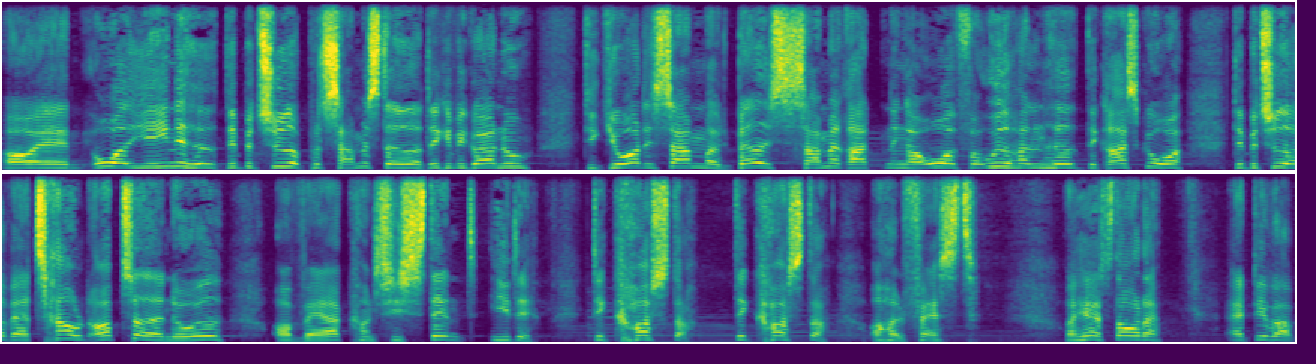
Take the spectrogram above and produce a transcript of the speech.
Og øh, ordet i enighed, det betyder på samme sted, og det kan vi gøre nu. De gjorde det sammen, og bad i samme retning, og ordet for udholdenhed, det græske ord, det betyder at være travlt optaget af noget, og være konsistent i det. Det koster, det koster at holde fast. Og her står der, at det var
